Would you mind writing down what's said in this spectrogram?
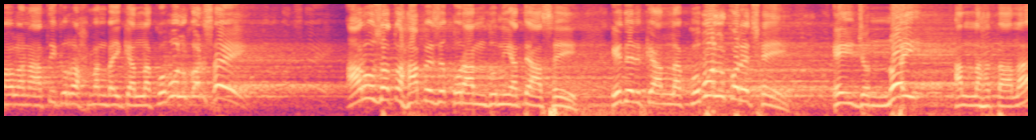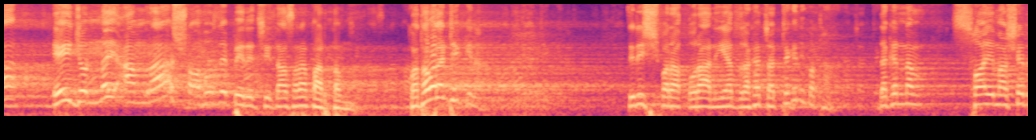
মাওলানা আতিকুর রহমান ভাইকে আল্লাহ কবুল করছে। আরও যত হাফেজ কোরআন দুনিয়াতে আছে, এদেরকে আল্লাহ কবুল করেছে। এই জন্যই আল্লাহ তালা এই জন্যই আমরা সহজে পেরেছি, তাছাড়া পারতাম না। কথা বলে ঠিক কিনা? তিরিশ পারা কোরআন ইয়াদ রাখা চারটেখানি কথা? দেখেন না, ছয় মাসের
